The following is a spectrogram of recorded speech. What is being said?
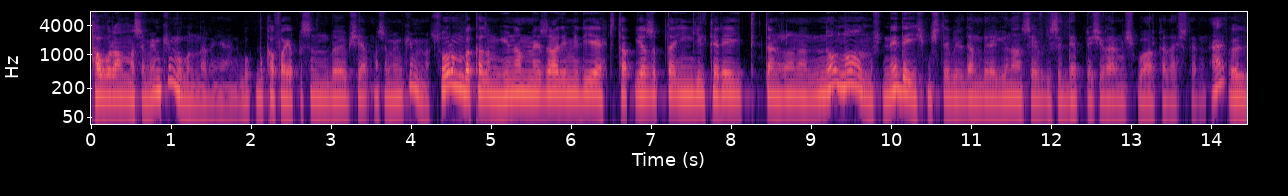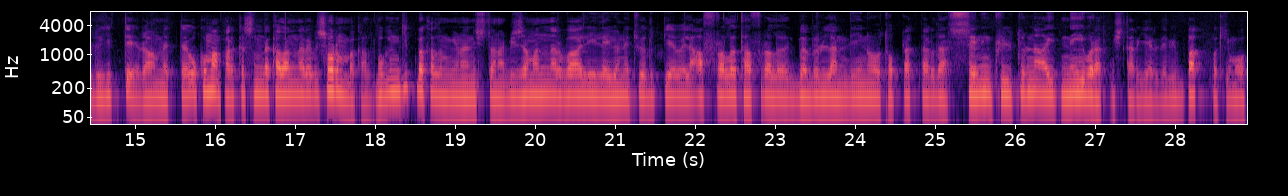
tavır alması mümkün mü bunların yani? Bu, bu kafa yapısının böyle bir şey yapması mümkün mü? Sorun bakalım Yunan mezalimi diye kitap yazıp da İngiltere'ye gittikten sonra ne, ne olmuş? Ne değişmiş de birdenbire Yunan sevgisi depreşi vermiş bu arkadaşların? He? Öldü gitti. Rahmette okumam. Arkasında kalanlara bir sorun bakalım. Bugün git bakalım Yunanistan'a. Bir zamanlar valiyle yönetiyorduk diye böyle afralı tafralı böbürlendiğin o topraklarda senin kültürüne ait neyi bırakmışlar geride? Bir bak bakayım o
